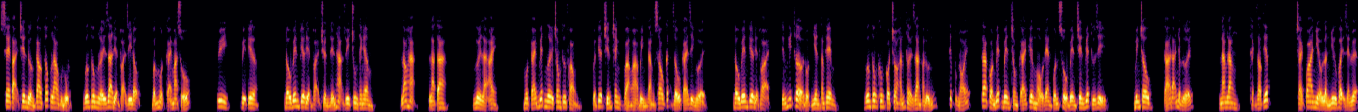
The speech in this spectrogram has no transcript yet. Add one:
xe tại trên đường cao tốc lao vùng vụt, vương thông lấy ra điện thoại di động, bấm một cái mã số. Uy, vị kia. Đầu bên kia điện thoại chuyển đến hạ duy trung thanh âm. Lão hạ, là ta. Ngươi là ai? Một cái biết ngươi trong thư phòng, quyển kia chiến tranh và hòa bình đằng sau cất giấu cái gì người. Đầu bên kia điện thoại, tiếng hít thở đột nhiên tăng thêm. Vương thông không có cho hắn thời gian phản ứng, tiếp tục nói, ta còn biết bên trong cái kia màu đen cuốn sổ bên trên viết thứ gì. Minh châu, cá đã nhập lưới. Nam lăng, thạch giao tiếp. Trải qua nhiều lần như vậy rèn luyện,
